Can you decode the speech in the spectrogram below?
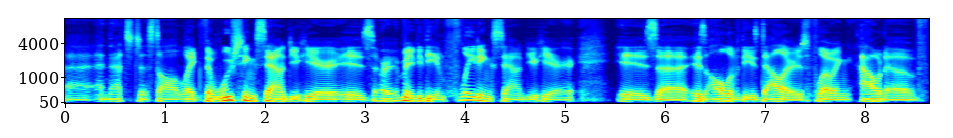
Uh, and that's just all like the whooshing sound you hear is, or maybe the inflating sound you hear is, uh, is all of these dollars flowing out of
